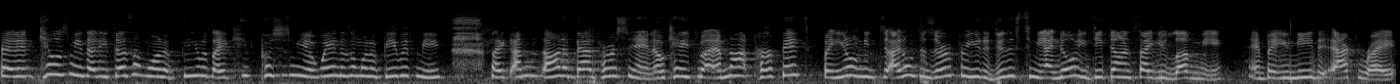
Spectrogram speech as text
that it kills me that he doesn't want to be with like he pushes me away and doesn't want to be with me like i'm not a bad person okay i'm not perfect but you don't need to i don't deserve for you to do this to me i know you deep down inside you love me and but you need to act right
